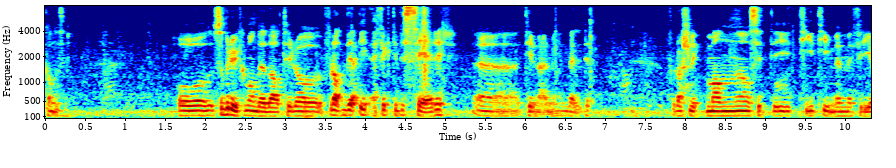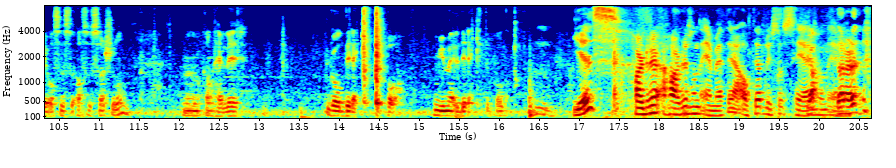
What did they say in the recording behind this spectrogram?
kan du si. Og så bruker man det da til å For det effektiviserer eh, tilnærmingen veldig. For da slipper man å sitte i ti timer med fri assosiasjon. Men man kan heller gå direkte på. Mye mer direkte på det. Mm. Yes. Har dere, har dere sånn e-meter? Jeg har alltid hatt lyst til å se ja, sånn e-meter. Der er det.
